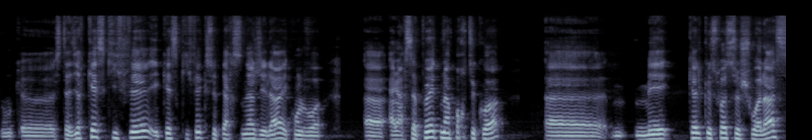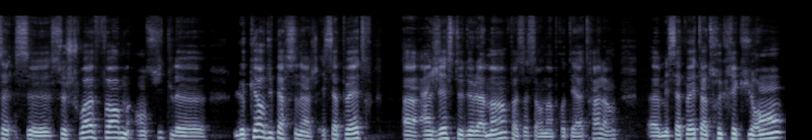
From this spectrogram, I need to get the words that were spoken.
Donc, euh, c'est-à-dire qu'est-ce qui fait et qu'est-ce qui fait que ce personnage est là et qu'on le voit? Euh, alors, ça peut être n'importe quoi, euh, mais quel que soit ce choix-là, ce, choix forme ensuite le, cœur du personnage. Et ça peut être un geste de la main, enfin ça c'est en impro théâtral, hein, mais ça peut être un truc récurrent,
